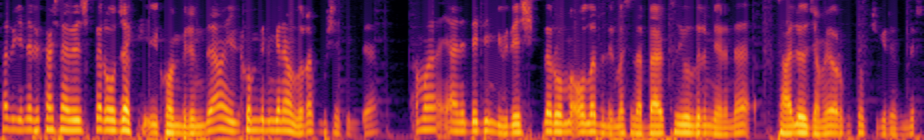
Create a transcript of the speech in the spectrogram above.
Tabii yine birkaç tane değişiklikler olacak ilk 11'imde ama ilk 11'im genel olarak bu şekilde. Ama yani dediğim gibi değişiklikler olma, olabilir. Mesela Bertu Yıldırım yerine Salih Özcan veya Orkun Kökçü girebilir.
